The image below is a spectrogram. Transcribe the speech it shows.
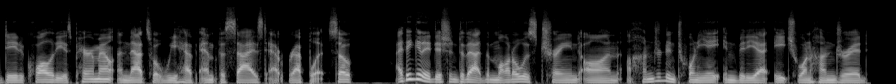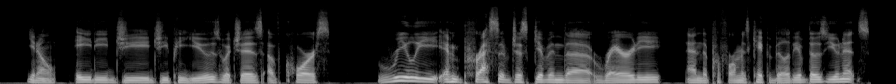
data quality is paramount, and that's what we have emphasized at Replit. So I think in addition to that, the model was trained on 128 NVIDIA H100, you know, 80G GPUs, which is, of course, really impressive just given the rarity and the performance capability of those units.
